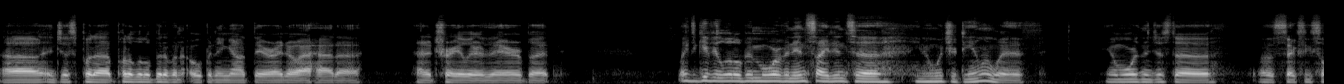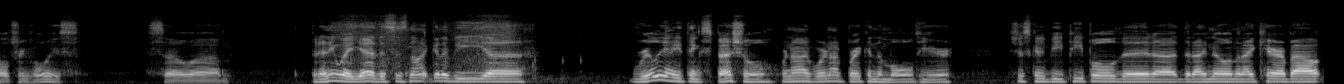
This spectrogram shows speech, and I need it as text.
uh, and just put a put a little bit of an opening out there. I know I had a had a trailer there, but I'd like to give you a little bit more of an insight into you know what you're dealing with. You know, more than just a a sexy, sultry voice. So. Um, but anyway, yeah, this is not going to be uh, really anything special. We're not we're not breaking the mold here. It's just going to be people that uh, that I know and that I care about,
